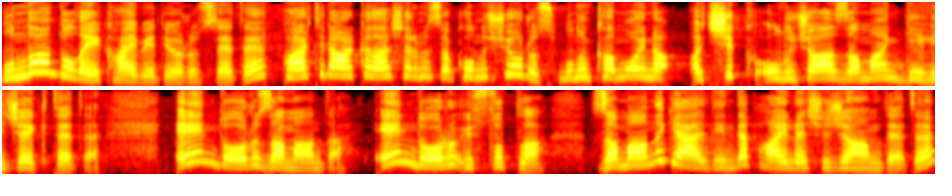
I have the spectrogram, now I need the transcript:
Bundan dolayı kaybediyoruz dedi. Partili arkadaşlarımızla konuşuyoruz. Bunun kamuoyuna açık olacağı zaman gelecek dedi. En doğru zamanda, en doğru üslupla zamanı geldiğinde paylaşacağım dedi.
